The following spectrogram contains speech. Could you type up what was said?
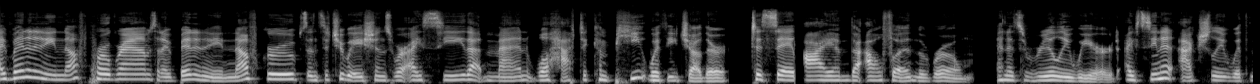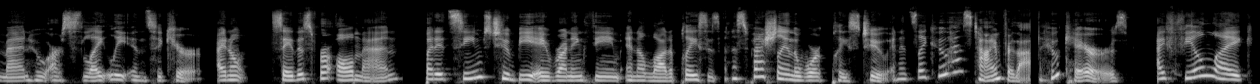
I've been in enough programs and I've been in enough groups and situations where I see that men will have to compete with each other to say, I am the alpha in the room. And it's really weird. I've seen it actually with men who are slightly insecure. I don't say this for all men, but it seems to be a running theme in a lot of places, and especially in the workplace too. And it's like, who has time for that? Who cares? I feel like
